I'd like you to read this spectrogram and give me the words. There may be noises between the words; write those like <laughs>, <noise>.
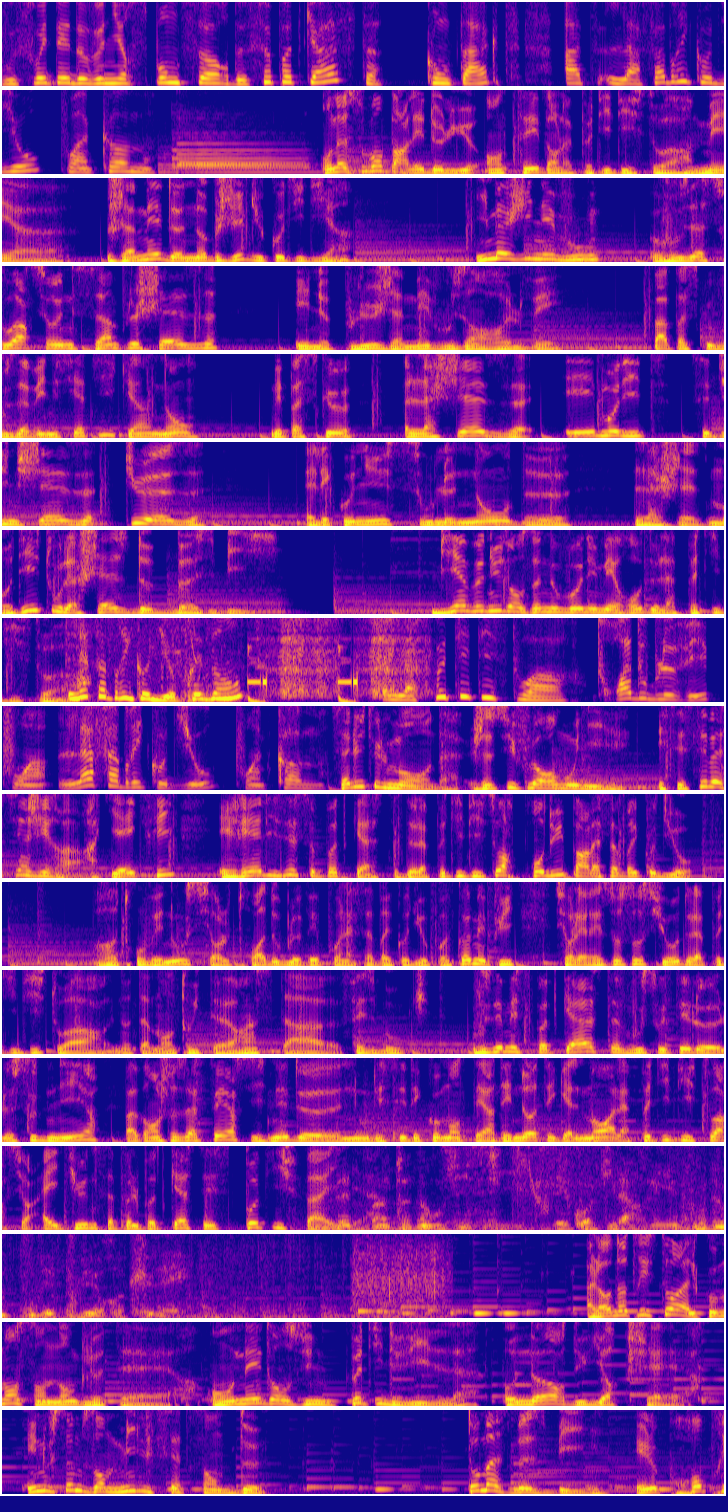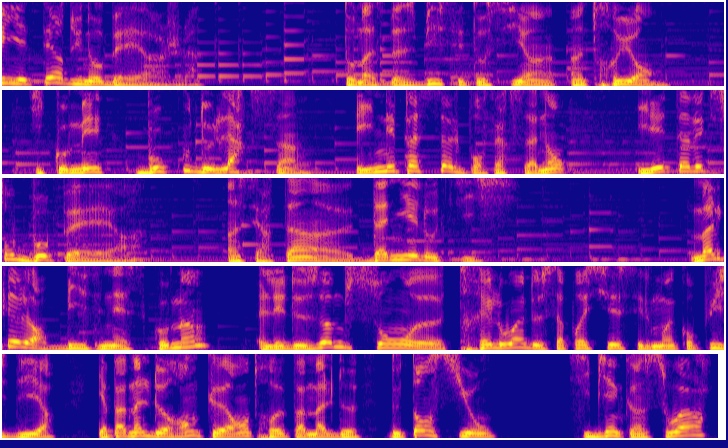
Vous souhaitez devenir sponsor de ce podcast? Contact at lafabriquaudio.com. On a souvent parlé de lieux hantés dans la petite histoire, mais euh, jamais d'un objet du quotidien. Imaginez-vous vous asseoir sur une simple chaise et ne plus jamais vous en relever. Pas parce que vous avez une sciatique, hein, non, mais parce que la chaise est maudite. C'est une chaise tueuse. Elle est connue sous le nom de la chaise maudite ou la chaise de Busby. Bienvenue dans un nouveau numéro de La Petite Histoire. La Fabrique Audio présente La Petite Histoire. www.lafabriquaudio.com Salut tout le monde, je suis Florent Mounier et c'est Sébastien Girard qui a écrit et réalisé ce podcast de La Petite Histoire produit par La Fabrique Audio. Retrouvez-nous sur le www.lafabriquaudio.com et puis sur les réseaux sociaux de la petite histoire, notamment Twitter, Insta, Facebook. Vous aimez ce podcast, vous souhaitez le, le soutenir, pas grand chose à faire si ce n'est de nous laisser des commentaires, des notes également à la petite histoire sur iTunes, Apple Podcast et Spotify. Vous êtes maintenant ici, et quoi qu'il arrive, vous ne pouvez plus reculer. Alors notre histoire, elle commence en Angleterre. On est dans une petite ville au nord du Yorkshire. Et nous sommes en 1702. Thomas Busby est le propriétaire d'une auberge. Thomas Busby, c'est aussi un, un truand qui commet beaucoup de larcins. Et il n'est pas seul pour faire ça, non. Il est avec son beau-père, un certain euh, Daniel Otti. Malgré leur business commun, les deux hommes sont euh, très loin de s'apprécier, c'est le moins qu'on puisse dire. Il y a pas mal de rancœur entre eux, pas mal de, de tensions. Si bien qu'un soir,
